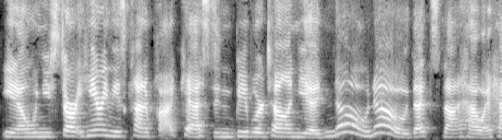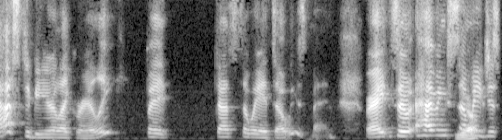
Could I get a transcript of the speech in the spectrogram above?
you know, when you start hearing these kind of podcasts and people are telling you, no, no, that's not how it has to be, you're like, really? But that's the way it's always been, right? So, having somebody yep. just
